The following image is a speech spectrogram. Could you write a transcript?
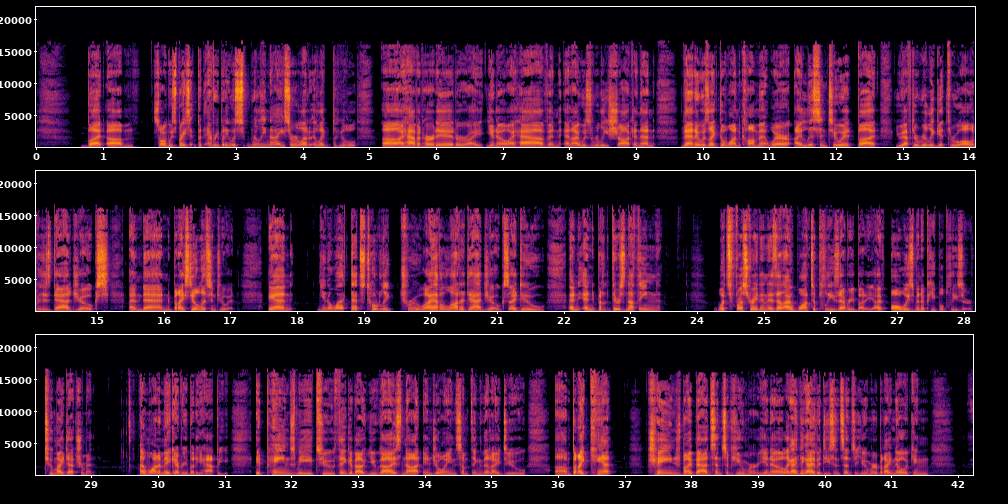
But, um, so I was bracing, but everybody was really nice, or let- like people, uh, I haven't heard it, or I, you know, I have, and and I was really shocked. And then, then it was like the one comment where I listened to it, but you have to really get through all of his dad jokes, and then, but I still listen to it, and you know what? That's totally true. I have a lot of dad jokes. I do, and and but there's nothing. What's frustrating is that I want to please everybody. I've always been a people pleaser to my detriment. I want to make everybody happy. It pains me to think about you guys not enjoying something that I do, um, but I can't change my bad sense of humor. You know, like I think I have a decent sense of humor, but I know it can.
